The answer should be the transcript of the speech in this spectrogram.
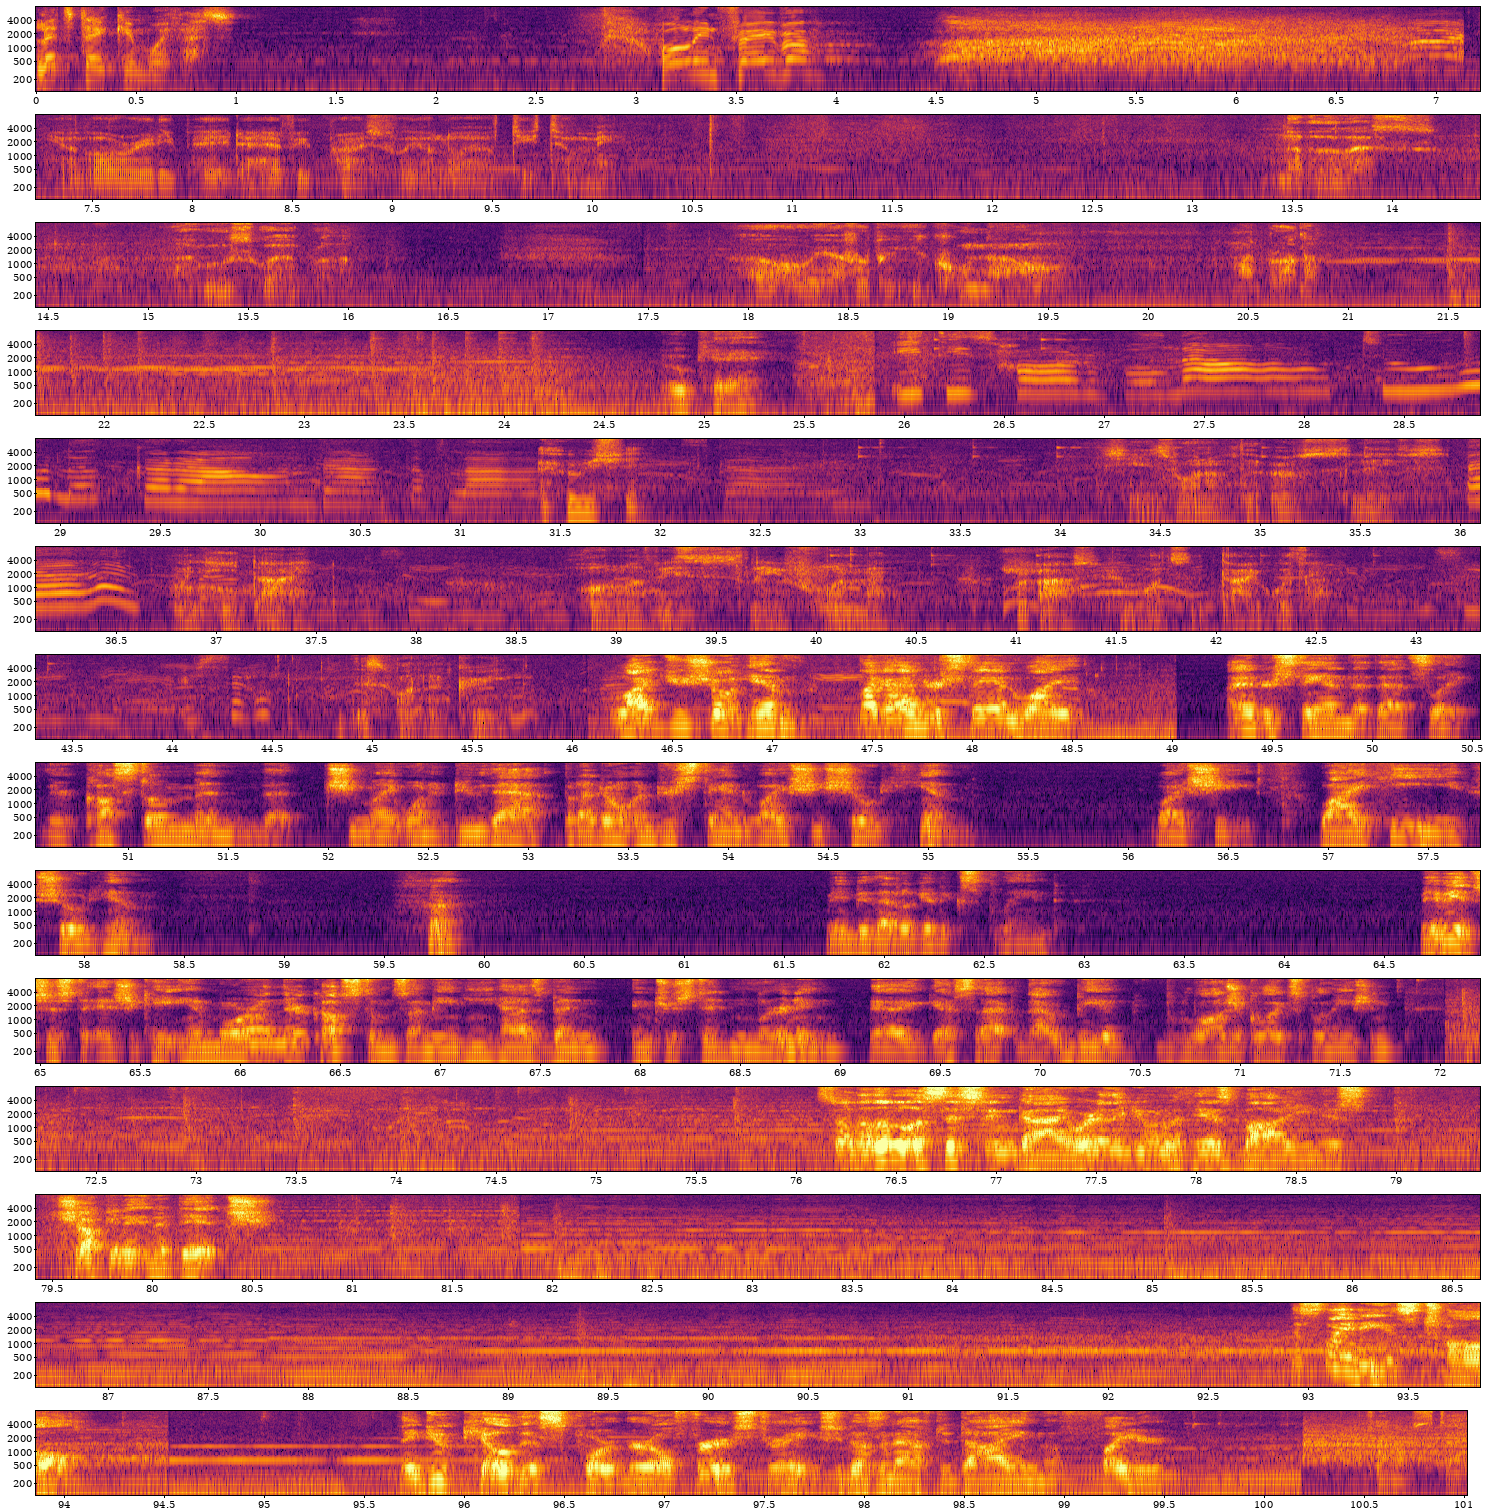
let's take him with us. All in favor? You have already paid a heavy price for your loyalty to me. Nevertheless, I will swear, brother. Oh, will we ever be equal now, my brother? Okay. It is horrible now to look around at the black Who is she? She is one of the Earl's slaves. When he died, all of his slave women were asked who wants to die with him. This one agreed. Why'd you show him? Like, I understand why. I understand that that's like their custom and that she might want to do that, but I don't understand why she showed him. Why she? Why he showed him? Huh. Maybe that'll get explained. Maybe it's just to educate him more on their customs. I mean, he has been interested in learning. I guess that that would be a logical explanation. So the little assistant guy, what are they doing with his body? Just chucking it in a ditch? This lady is tall. They do kill this poor girl first, right? She doesn't have to die in the fire. Then I'll stay.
